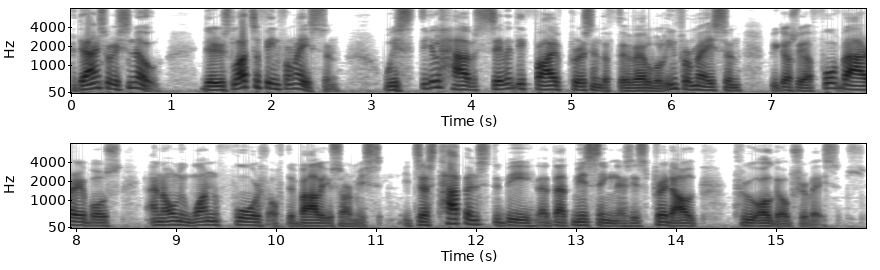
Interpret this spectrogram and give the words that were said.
The answer is no. There is lots of information. We still have 75% of the available information because we have four variables and only one fourth of the values are missing. It just happens to be that that missingness is spread out through all the observations.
